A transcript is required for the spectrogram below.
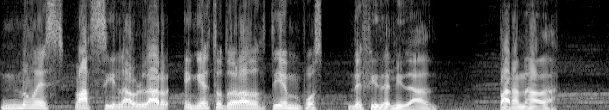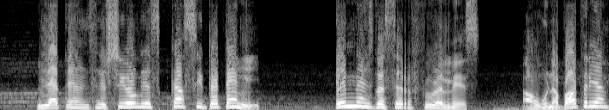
No es fácil hablar en estos dorados tiempos de fidelidad, para nada. La confusión es casi total. ¿Hemos de ser fieles a una patria?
